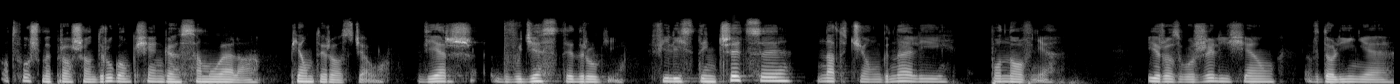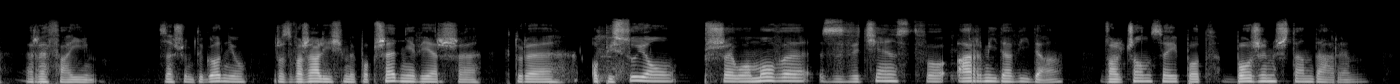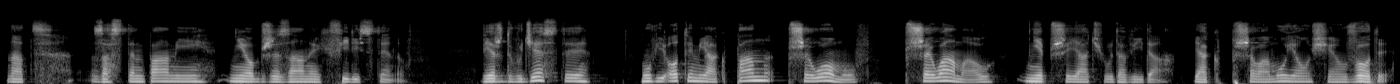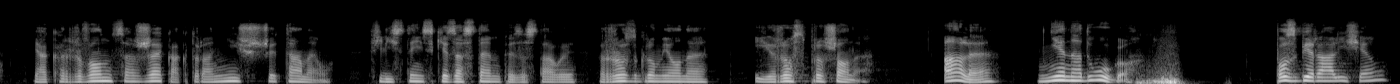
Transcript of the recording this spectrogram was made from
Otwórzmy proszę drugą księgę Samuela, piąty rozdział, wiersz dwudziesty drugi. Filistyńczycy nadciągnęli ponownie i rozłożyli się w dolinie Refaim. W zeszłym tygodniu rozważaliśmy poprzednie wiersze, które opisują przełomowe zwycięstwo armii Dawida walczącej pod Bożym sztandarem nad zastępami nieobrzezanych Filistynów. Wiersz 20 mówi o tym, jak Pan przełomów przełamał nieprzyjaciół Dawida, jak przełamują się wody, jak rwąca rzeka, która niszczy tamę. Filistyńskie zastępy zostały rozgromione i rozproszone, ale nie na długo. Pozbierali się,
